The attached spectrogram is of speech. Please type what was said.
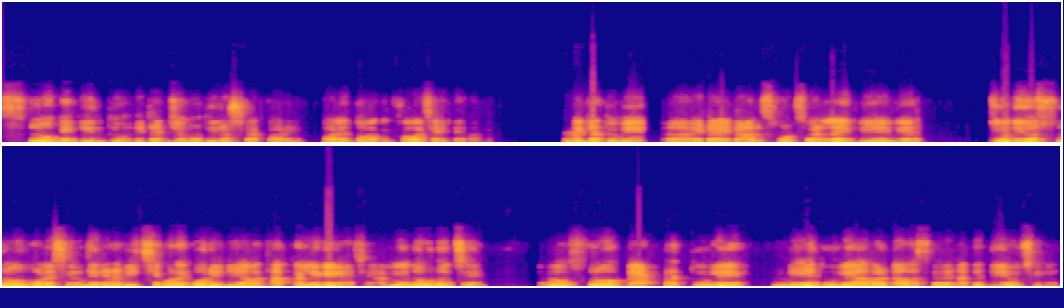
স্নোকে কিন্তু এটার জন্য তিরস্কার করেন বলেন তোমাকে ক্ষমা চাইতে হবে। এটা তুমি এটা এটা আনস্পোর্টসম্যান লাইক বিহেভিয়ার যদিও স্নো বলেছিলেন যে এটা ইচ্ছে করে করিনি আমার ধাক্কা লেগে গেছে। আমিও দৌড়চ্ছি এবং স্নো ব্যাটটা তুলে দিয়ে তুলে আবার গাভাস্কারের হাতে দিয়েও ছিলেন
